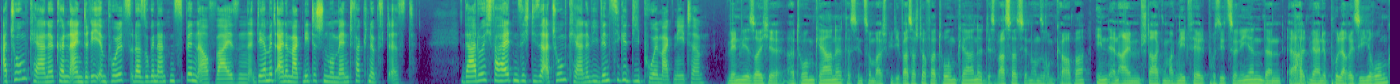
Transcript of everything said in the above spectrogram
Atomkerne können einen Drehimpuls oder sogenannten Spin aufweisen, der mit einem magnetischen Moment verknüpft ist. Dadurch verhalten sich diese Atomkerne wie winzige Dipolmagnete wenn wir solche Atomkerne, das sind zum Beispiel die Wasserstoffatomkerne des Wassers in unserem Körper, in, in einem starken Magnetfeld positionieren, dann erhalten wir eine Polarisierung,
